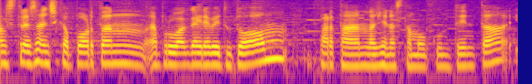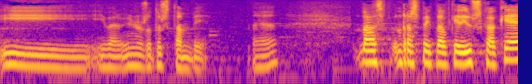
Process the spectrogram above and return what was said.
els tres anys que porten ha provat gairebé tothom, per tant la gent està molt contenta i, i, bueno, i nosaltres també. Eh? Respecte al que dius que què,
